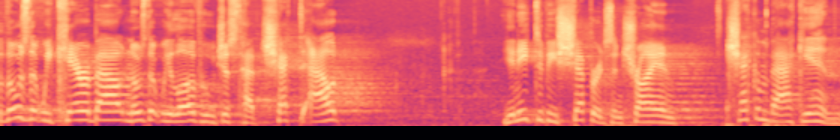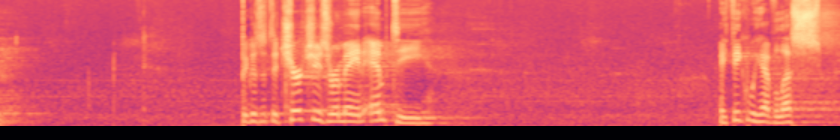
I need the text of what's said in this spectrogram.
those that we care about and those that we love who just have checked out, you need to be shepherds and try and check them back in. Because if the churches remain empty, I think we have less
